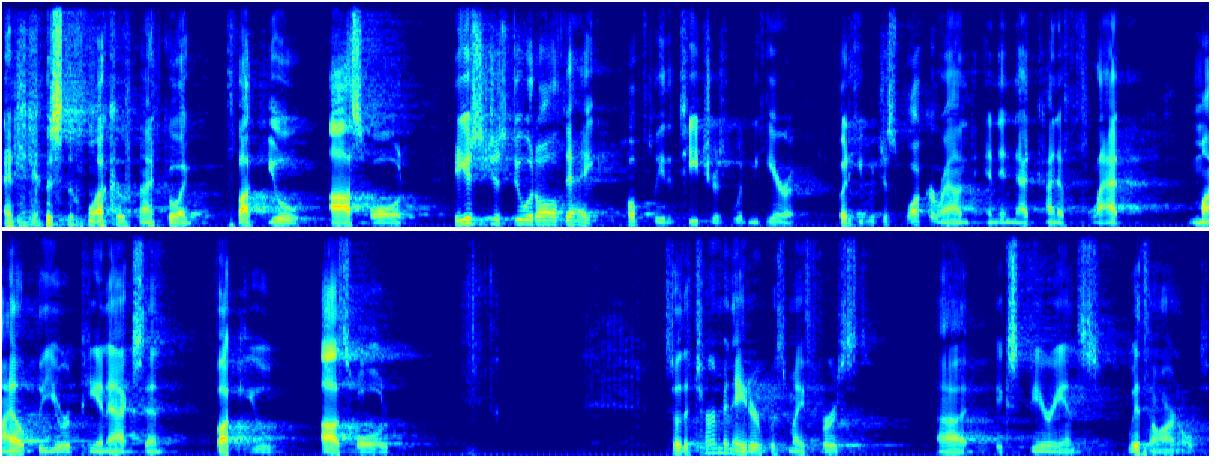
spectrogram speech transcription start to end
and he used to walk around going, fuck you, asshole. He used to just do it all day. Hopefully the teachers wouldn't hear him. But he would just walk around and in that kind of flat, mildly European accent, fuck you, asshole. So the Terminator was my first uh, experience with Arnold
